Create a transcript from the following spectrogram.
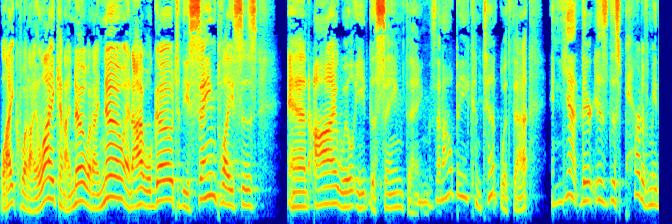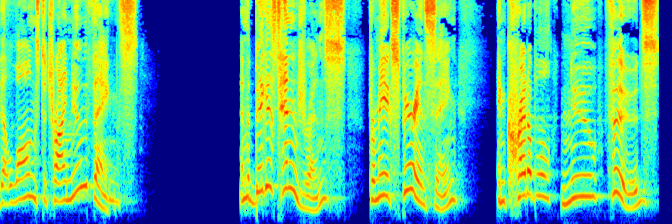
like what I like and I know what I know, and I will go to these same places and I will eat the same things, and I'll be content with that. And yet, there is this part of me that longs to try new things. And the biggest hindrance for me experiencing incredible new foods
